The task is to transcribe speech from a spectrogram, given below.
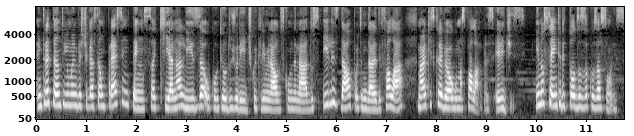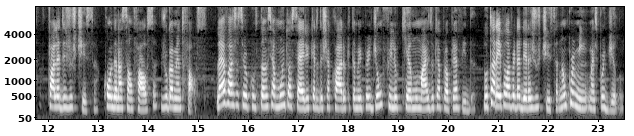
Entretanto, em uma investigação pré-sentença que analisa o conteúdo jurídico e criminal dos condenados e lhes dá a oportunidade de falar, Mark escreveu algumas palavras. Ele disse: Inocente de todas as acusações, falha de justiça, condenação falsa, julgamento falso. Levo essa circunstância muito a sério e quero deixar claro que também perdi um filho que amo mais do que a própria vida. Lutarei pela verdadeira justiça, não por mim, mas por Dylan.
